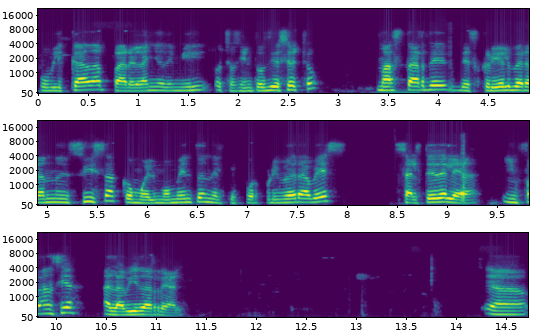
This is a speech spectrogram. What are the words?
publicada para el año de 1818 más tarde describió el verano en Suiza como el momento en el que por primera vez salté de la infancia a la vida real. Ah,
